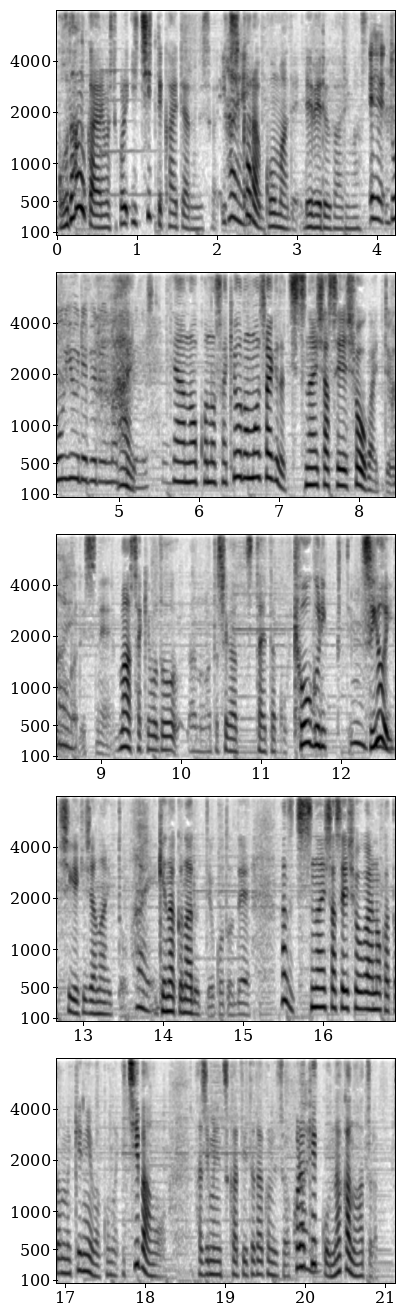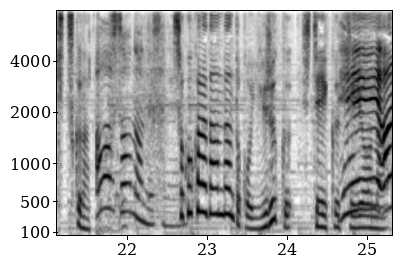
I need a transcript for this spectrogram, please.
5段階ありましてこれ1って書いてあるんですが1から5までレベルがあります。はい、えどういうレベルになってるんですか、はい、であのこの先ほど申し上げた膣内射精障害というのがですね、はい、まあ、先ほどあの私が伝えたこう強グリップっていう強い刺激じゃないとい。けなくなるっていうことで、まず膣内射精障害の方向けにはこの1番を初めに使っていただくんですがこれは結構中の圧がきつくなって、はい、あそうなんですね。そこからだんだんとこう緩くしていくっていうような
